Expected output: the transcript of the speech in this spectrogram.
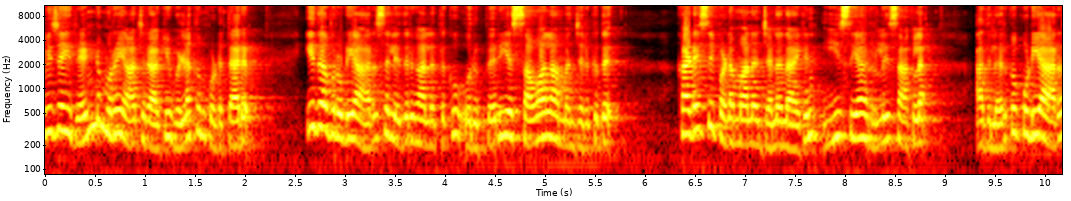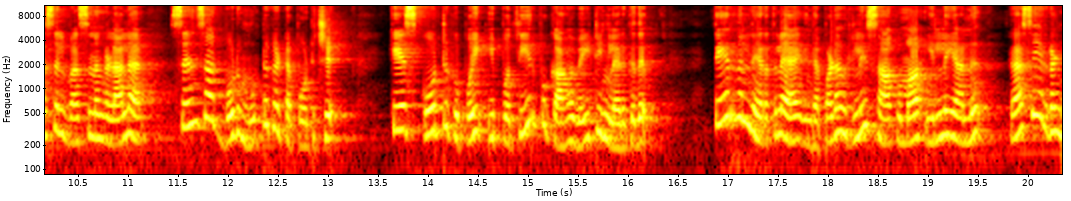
விஜய் ரெண்டு முறை ஆஜராகி விளக்கம் கொடுத்தாரு. இது அவருடைய அரசியல் எதிர்காலத்துக்கு ஒரு பெரிய சவால் அமைஞ்சிருக்குது. கடைசி படமான ஜனநாயகன் ஈஸியாக ரிலீஸ் ஆகல. அதுல இருக்கக்கூடிய அரசியல் வசனங்களால சென்சார் போர்டு முட்டுக்கட்டை போட்டுச்சு. கேஸ் கோர்ட்டுக்கு போய் இப்போ தீர்ப்புக்காக வெயிட்டிங்ல இருக்குது. தேர்தல் நேரத்தில் இந்த படம் ரிலீஸ் ஆகுமா இல்லையான்னு ரசிகர்கள்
